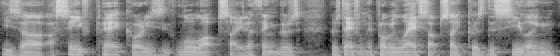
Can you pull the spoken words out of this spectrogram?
he's a, a safe pick or he's low upside. I think there's there's definitely probably less upside because the ceiling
